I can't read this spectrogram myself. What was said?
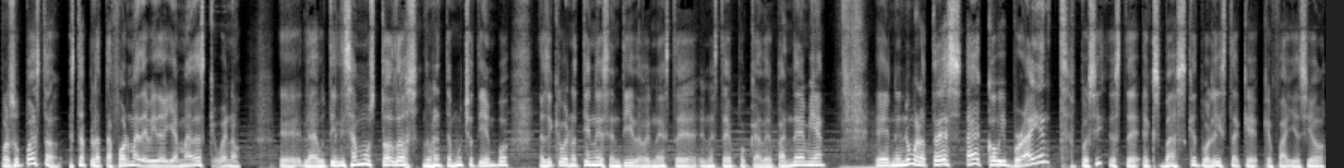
por supuesto, esta plataforma de videollamadas que bueno, eh, la utilizamos todos durante mucho tiempo, así que bueno, tiene sentido en, este, en esta época de pandemia. En el número 3, a Kobe Bryant, pues sí, este ex basquetbolista que, que falleció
